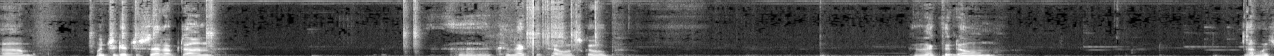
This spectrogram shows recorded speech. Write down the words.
Um, once you get your setup done, uh, connect the telescope, connect the dome. That was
